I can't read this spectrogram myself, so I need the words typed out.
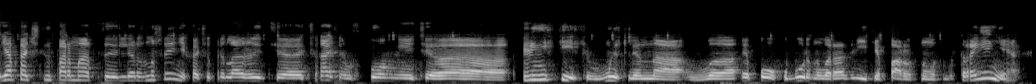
я в качестве информации для размышлений хочу предложить читателям вспомнить, перенестись мысленно в эпоху бурного развития парусного судостроения –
